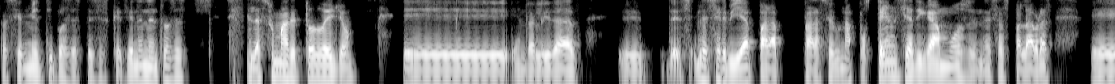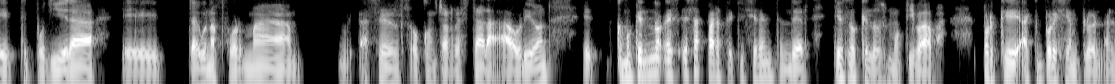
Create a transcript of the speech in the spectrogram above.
los 100 mil tipos de especies que tienen. Entonces, si la suma de todo ello, eh, en realidad eh, le servía para, para hacer una potencia, digamos, en esas palabras, eh, que pudiera de alguna forma hacer o contrarrestar a, Orión. como que no, es, esa parte quisiera entender qué es lo que los motivaba. Porque aquí, por ejemplo, al,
